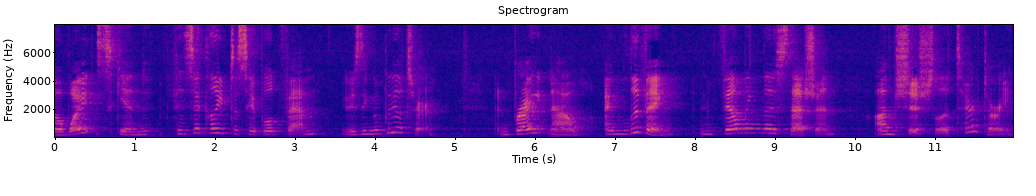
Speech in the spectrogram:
Am a white-skinned, physically disabled femme using a wheelchair. And right now, I'm living and filming this session on shíshálh territory.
